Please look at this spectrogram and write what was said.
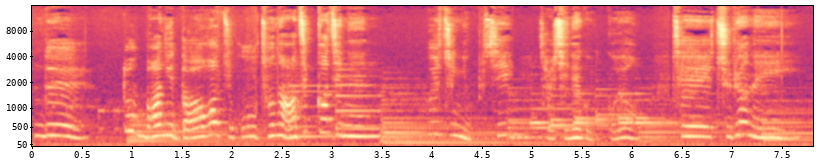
근데 또 많이 나와가지고 저는 아직까지는 후유증이 없이 잘 지내고 있고요. 제 주변에 그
